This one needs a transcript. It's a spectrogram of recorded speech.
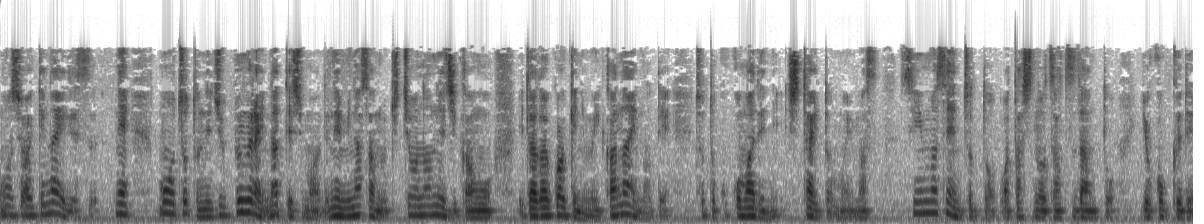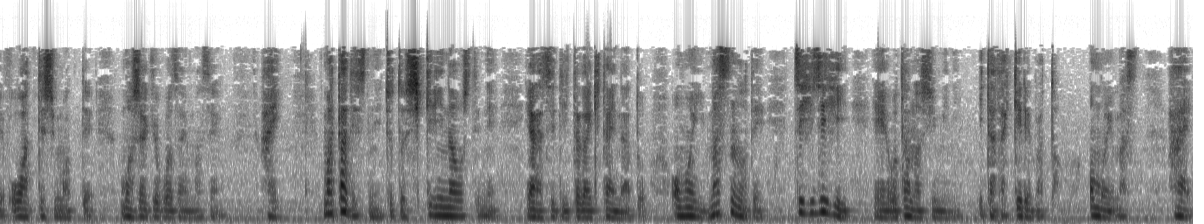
申し訳ないです。ね、もうちょっとね、10分ぐらいになってしまうのでね、皆さんの貴重なね、時間をいただくわけにもいかないので、ちょっとここまでにしたいと思います。すいません。ちょっと私の雑談と予告で終わってしまって申し訳ございません。はい。またですね、ちょっと仕切り直してね、やらせていただきたいなと思いますので、ぜひぜひ、えー、お楽しみにいただければと思います。はい。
